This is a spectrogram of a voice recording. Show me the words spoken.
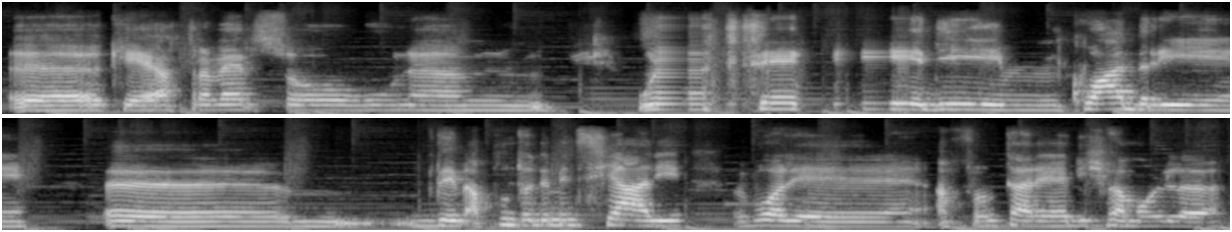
eh, che attraverso una, um, una serie di mm, quadri ehm, de- appunto demenziali vuole affrontare diciamo il-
